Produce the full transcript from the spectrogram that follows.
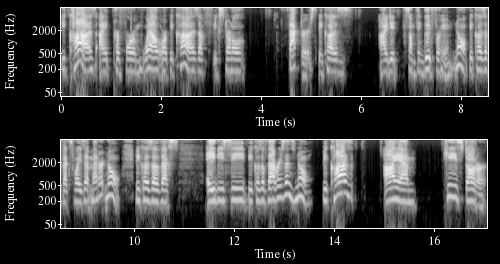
because I perform well or because of external factors, because I did something good for him. No, because of XYZ matter? No. Because of X, A, B, C, because of that reasons? No. Because I am his daughter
